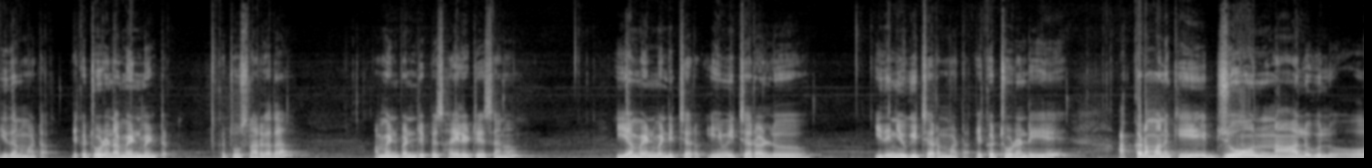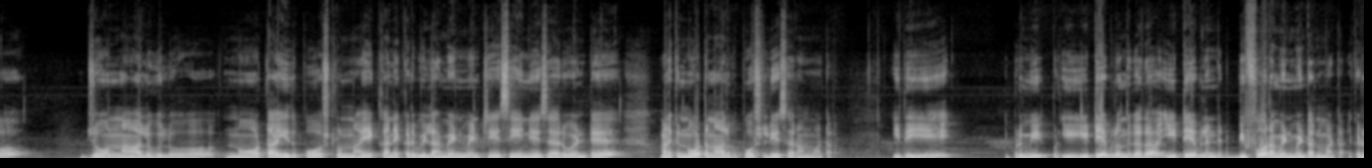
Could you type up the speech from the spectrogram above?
ఇదనమాట ఇక్కడ చూడండి అమెండ్మెంట్ ఇక్కడ చూస్తున్నారు కదా. అమెండ్మెంట్ అని చెప్పేసి హైలైట్ చేశాను. ఈ అమెండ్మెంట్ ఇచ్చారు. ఏమి ఇచ్చారు వాళ్ళు? ఇది న్యూగా ఇచ్చారనమాట ఇక్కడ చూడండి. అక్కడ మనకి జోన్ నాలుగులో జోన్ నాలుగులో నూట ఐదు పోస్టులు ఉన్నాయి కానీ ఇక్కడ వీళ్ళు అమెండ్మెంట్ చేసి ఏం చేశారు అంటే మనకి నూట నాలుగు పోస్టులు చేశారనమాట ఇది ఇప్పుడు మీ ఇప్పుడు ఈ టేబుల్ ఉంది కదా ఈ టేబుల్ అంటే బిఫోర్ అమెండ్మెంట్ అనమాట ఇక్కడ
